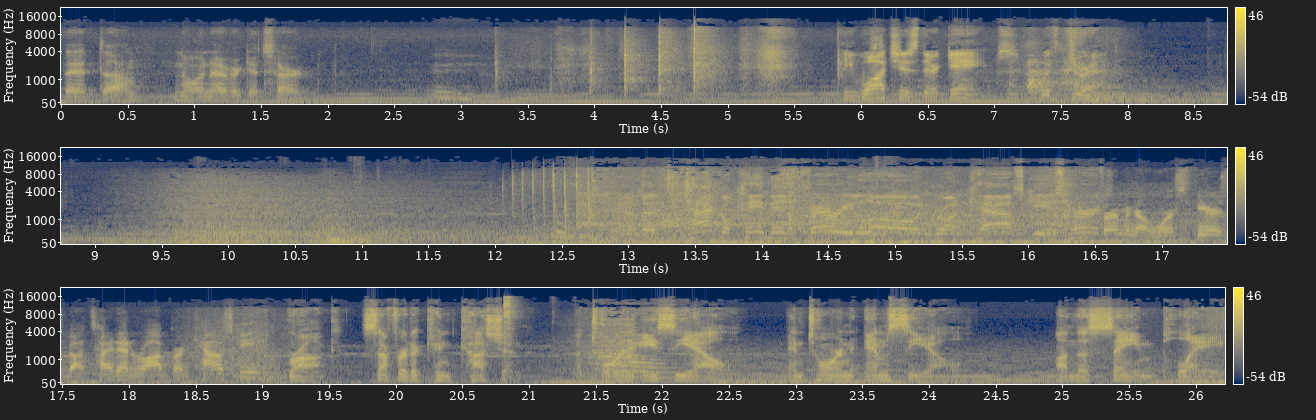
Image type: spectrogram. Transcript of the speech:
that um, no one ever gets hurt. He watches their games with dread. And the tackle came in very low, and Gronkowski is hurt. Confirming our worst fears about tight end Rob Gronkowski. Gronk suffered a concussion, a torn ACL, and torn MCL on the same play.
